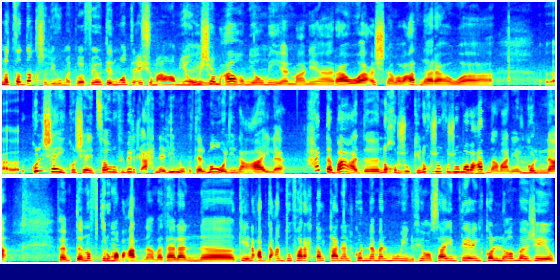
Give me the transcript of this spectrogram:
ما تصدقش اللي هما توفوا tellement نعيشوا معاهم يوميا. معاهم يوميا معناها. راهو عشنا مع بعضنا راهو كل شيء كل شيء تصوروا في بالك. إحنا ولينا ب tellement ولينا عائلة. حتى بعد نخرجوا كي نخرجوا نخرجوا مع بعضنا معناها الكلنا فهمت؟ نفطروا مع بعضنا. مثلا كاين عبد عنده فرح تلقانا الكلنا ملمومين. fiançailles نتاعي الكلهم جاو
